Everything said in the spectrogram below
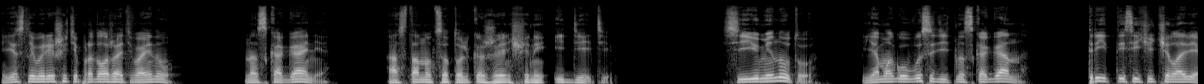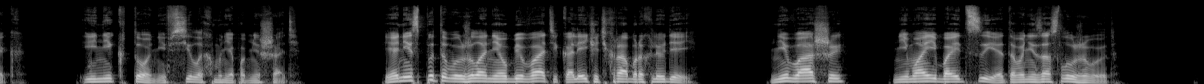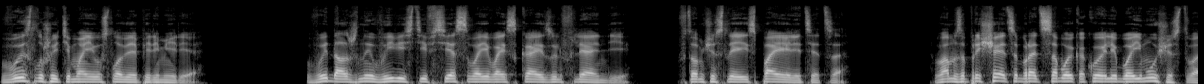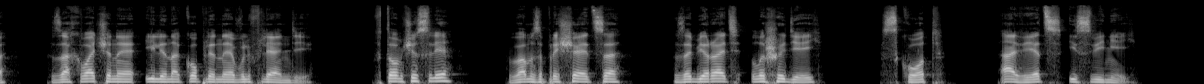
Если вы решите продолжать войну, на Скагане останутся только женщины и дети. Сию минуту я могу высадить на Скаган три тысячи человек, и никто не в силах мне помешать. Я не испытываю желания убивать и калечить храбрых людей. Ни ваши, ни мои бойцы этого не заслуживают. Выслушайте мои условия перемирия. Вы должны вывести все свои войска из Ульфляндии, в том числе и из Паэлитеца. Вам запрещается брать с собой какое-либо имущество, захваченное или накопленное в Ульфляндии. В том числе вам запрещается забирать лошадей, скот, овец и свиней.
